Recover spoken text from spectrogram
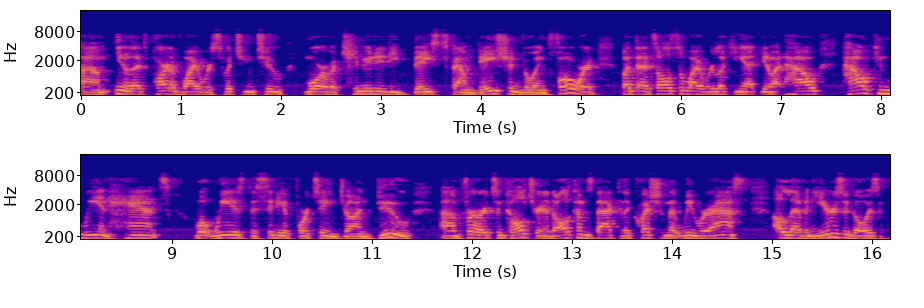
um, you know that's part of why we're switching to more of a community based foundation going forward. But that's also why we're looking at you know at how how can we enhance what we as the city of Fort St. John do um, for arts and culture. And it all comes back to the question that we were asked 11 years ago is,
